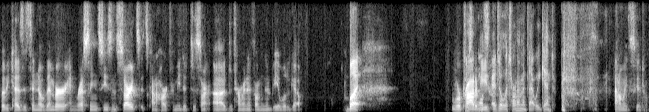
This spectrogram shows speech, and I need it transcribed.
But because it's in November and wrestling season starts, it's kind of hard for me to discern, uh, determine if I'm going to be able to go. But we're proud of Just don't you. Schedule a tournament that weekend. I don't make the schedule.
